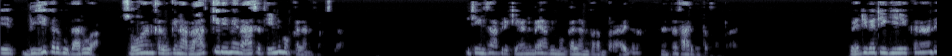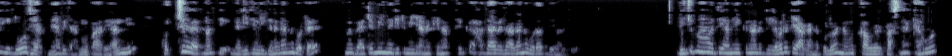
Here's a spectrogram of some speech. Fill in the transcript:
ඒ බිහි කරපු දරුවා සෝවාන් කරපු කෙනා රහත් කිරීමේ රහස තියෙන්නේ මොග්ගල්ලාන පරම්පරාව. ඒ නිසා අපිට කියන්න බෑ අපි මොග්ගල්ලාන පරම්පරාව විතරයි. නැත්නම් සාරිපුත්‍ර පරම්පරාව. වැඩි වැඩි ගියේ කනට ඒක දෝෂයක් නෑ අපි ධර්මපාරේ යන්නේ කොච්චර වැටුණත් නැගිටින්න ඉගෙන ගන්නකොට මම වැටෙමින් නැගිටමින් යන කෙනත් එක්ක හදා වේදා ගන්න ගොඩක් දේවල් තියෙනවා. ඍජුමාවතේ අනේකනට දිලවරට ය아가න්න පුළුවන්. නමුත් කවුරුත් ප්‍රශ්නයක් අහුවොත්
